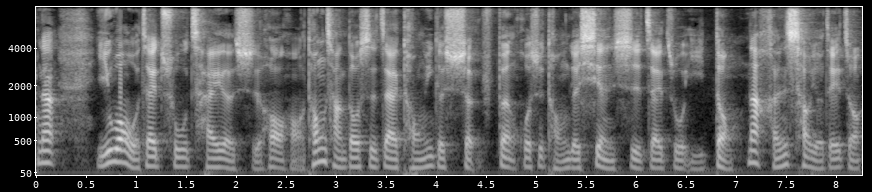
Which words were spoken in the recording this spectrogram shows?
那以往我在出差的时候，哈，通常都是在同一个省份或是同一个县市在做移动，那很少有这种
